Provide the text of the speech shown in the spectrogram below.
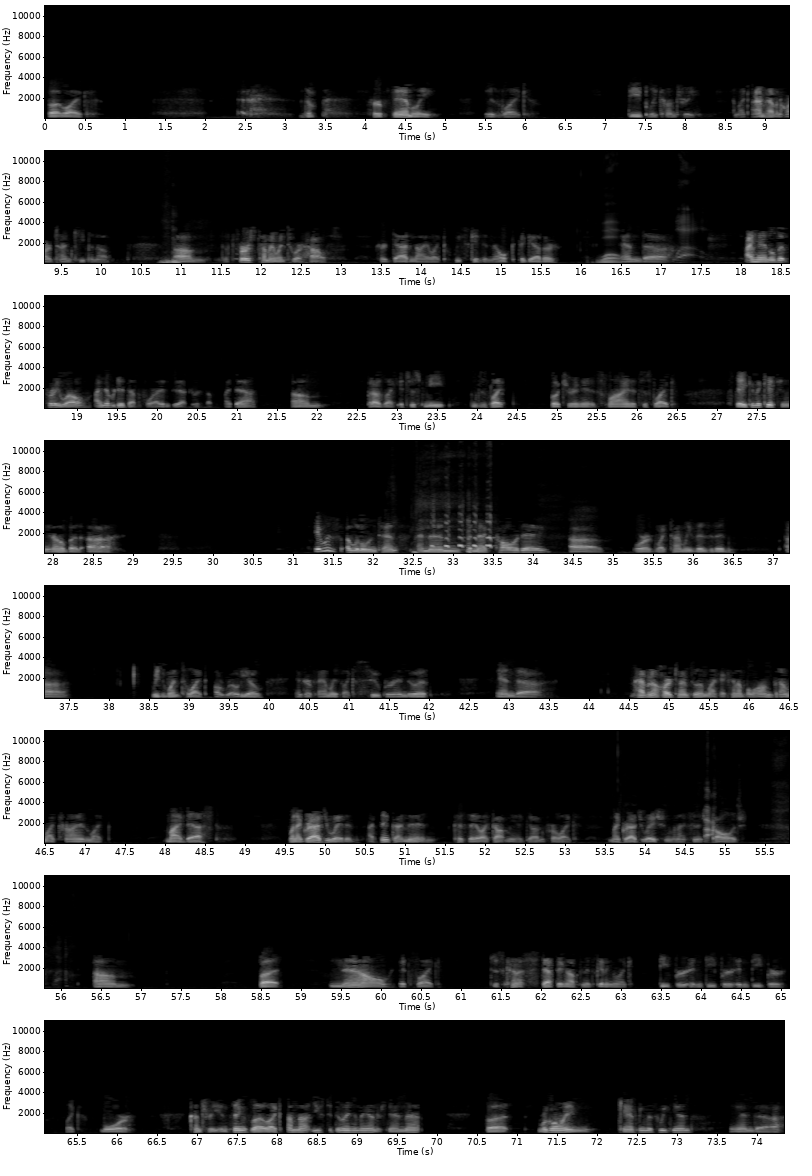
but like the her family is like deeply country and like I'm having a hard time keeping up. um, the first time I went to her house, her dad and I like we skinned an elk together Whoa. and uh I handled it pretty well. I never did that before. I didn't do that kind of stuff with my dad. Um but I was like, it's just meat. I'm just like butchering it. It's fine. It's just like steak in the kitchen, you know, but uh it was a little intense. And then the next holiday, uh or like time we visited, uh we went to like a rodeo and her family's like super into it. And uh I'm having a hard time feeling like I kind of belong, but I'm like trying like my best. When I graduated, I think I'm in because they like got me a gun for like my graduation when I finished college. Um, but now it's like just kind of stepping up and it's getting like deeper and deeper and deeper, like more country and things that like I'm not used to doing and they understand that. But we're going camping this weekend and uh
